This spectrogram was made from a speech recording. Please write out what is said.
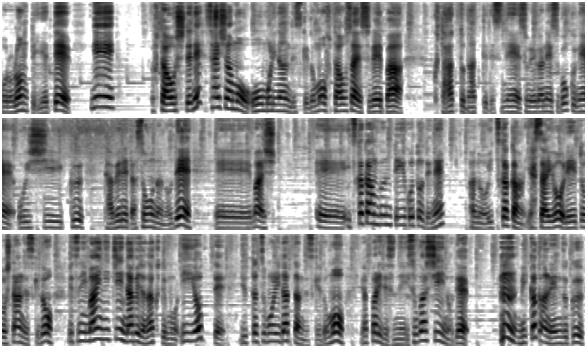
ポロロンって入れてで蓋をしてね最初はもう大盛りなんですけども蓋をさえすればくたっとなってですねそれがねすごくね美味しく食べれたそうなので、えー、まあ、えー、5日間分っていうことでねあの5日間野菜を冷凍したんですけど別に毎日鍋じゃなくてもいいよって言ったつもりだったんですけどもやっぱりですね忙しいので 3日間連続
